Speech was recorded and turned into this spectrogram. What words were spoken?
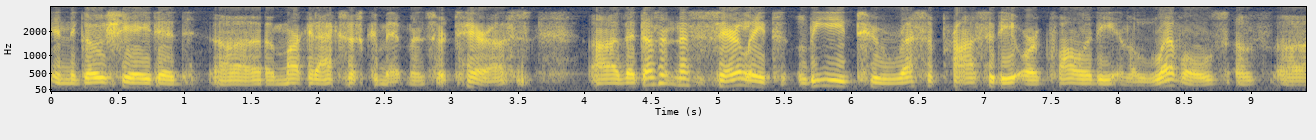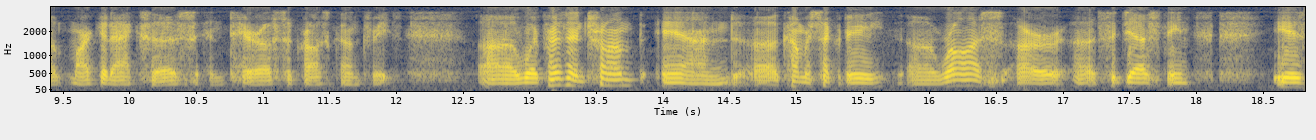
in negotiated market access commitments or tariffs uh, that doesn't necessarily t- lead to reciprocity or equality in the levels of uh, market access and tariffs across countries. Uh, what President Trump and uh, Commerce Secretary uh, Ross are suggesting is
